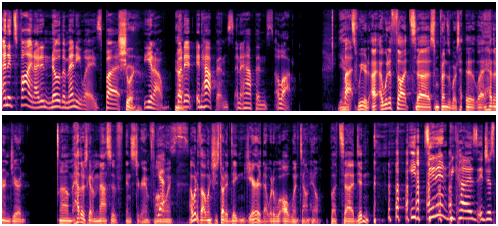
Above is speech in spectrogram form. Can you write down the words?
and it's fine i didn't know them anyways but sure. you know but it it happens and it happens a lot Yeah, but- it's weird. I, I would have thought uh, some friends of ours, uh, Heather and Jared. Um, Heather's got a massive Instagram following. Yes. I would have thought when she started dating Jared, that would have all went downhill, but uh, didn't. it didn't because it just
